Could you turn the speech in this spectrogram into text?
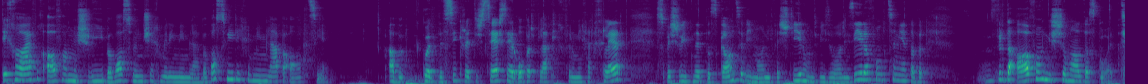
ich kann einfach anfangen zu schreiben, was wünsche ich mir in meinem Leben, was will ich in meinem Leben anziehen. Aber gut, The Secret ist sehr, sehr oberflächlich für mich erklärt. Es beschreibt nicht das Ganze, wie Manifestieren und Visualisieren funktioniert, aber für den Anfang ist schon mal das gut.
